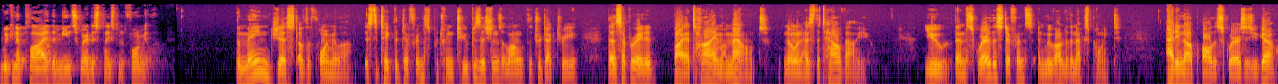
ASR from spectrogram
we can apply the mean square displacement formula. The main gist of the formula is to take the difference between two positions along the trajectory that is separated by a time amount known as the tau value. You then square this difference and move on to the next point, adding up all the squares as you go.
